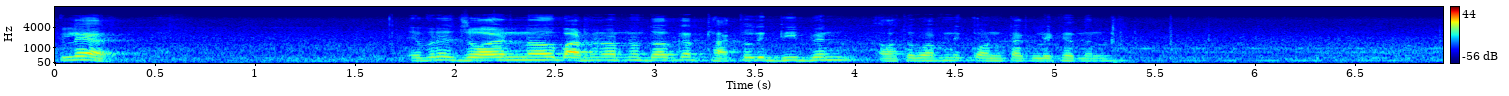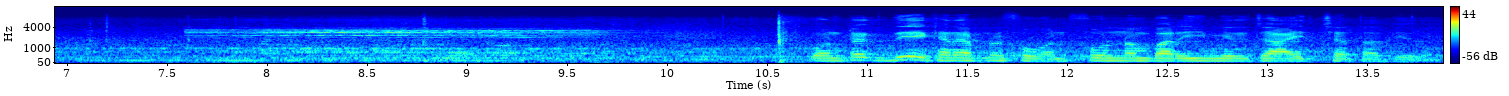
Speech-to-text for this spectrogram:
ক্লিয়ার এবারে জয়েন নাও বাটন আপনার দরকার থাকলে দিবেন, অথবা আপনি কন্ট্যাক্ট লিখে দেন। কন্ট্যাক্ট দিয়ে এখানে আপনার ফোন ফোন নাম্বার ইমেল যা ইচ্ছা তা দিয়ে দেন।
